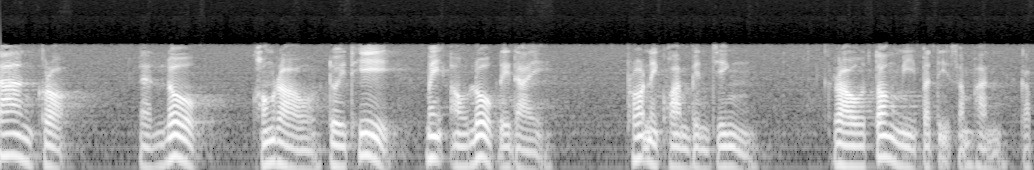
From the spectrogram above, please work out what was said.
สร้างเกราะและโลกของเราโดยที่ไม่เอาโลกใด ๆ ราะในความเป็นจริง เราต้องมีปฏิสัมพันธ์กับ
